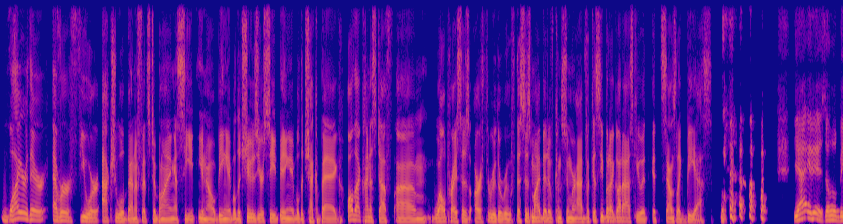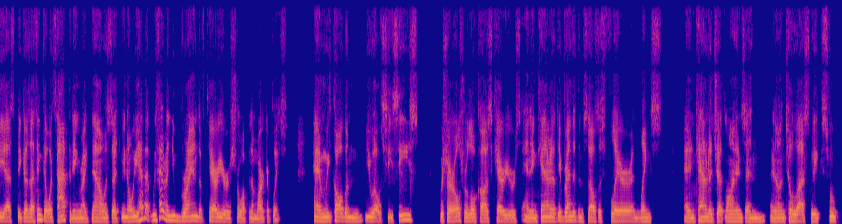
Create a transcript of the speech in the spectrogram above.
why are there ever fewer actual benefits to buying a seat? You know, being able to choose your seat, being able to check a bag, all that kind of stuff. Um, while prices are through the roof. This is my bit of consumer advocacy, but I got to ask you, it, it sounds like BS. yeah, it is a little BS because I think that what's happening right now is that you know we have a, we've had a new brand of carriers show up in the marketplace, and we call them ULCCs which are ultra low cost carriers. And in Canada, they branded themselves as Flair and Lynx and Canada Jetlines and, and until last week, Swoop.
